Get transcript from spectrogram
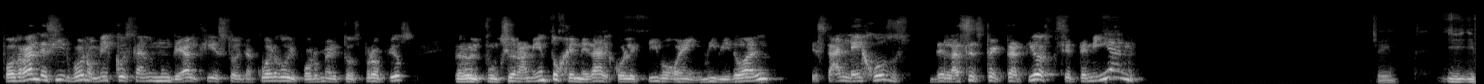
podrán decir, bueno, México está en el Mundial, sí estoy de acuerdo y por méritos propios, pero el funcionamiento general, colectivo e individual está lejos de las expectativas que se tenían. Sí, y,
